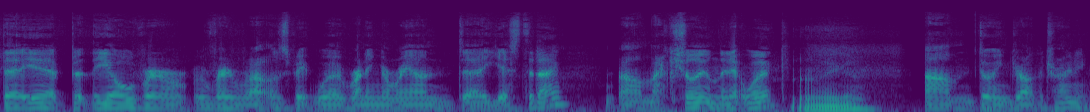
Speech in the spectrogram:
The, yeah, but the old Red, Red Rattlers bit were running around uh, yesterday, um, actually on the network, Oh, there you go. um, doing driver training,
